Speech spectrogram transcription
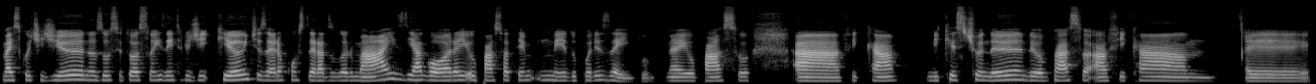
mais cotidianas ou situações dentro de que antes eram consideradas normais e agora eu passo a ter um medo, por exemplo, né? Eu passo a ficar me questionando, eu passo a ficar é,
